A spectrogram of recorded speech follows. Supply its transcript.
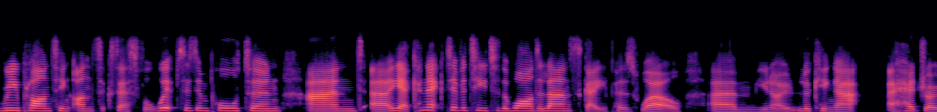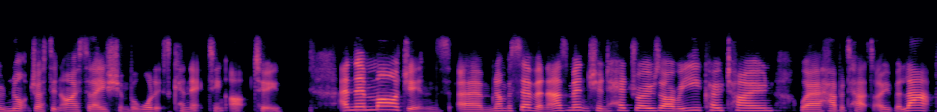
replanting unsuccessful whips is important. And uh, yeah, connectivity to the wider landscape as well. Um, you know, looking at a hedgerow not just in isolation, but what it's connecting up to. And then margins. Um, number seven, as mentioned, hedgerows are a ecotone where habitats overlap.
